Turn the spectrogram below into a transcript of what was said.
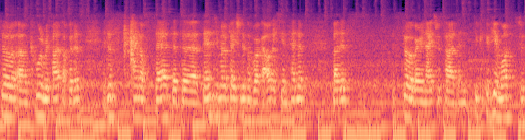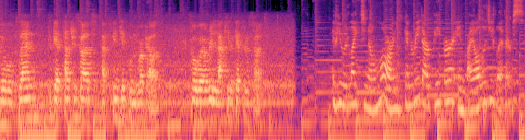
still um, cool result of it. It is kind of sad that the density manipulation didn't work out as you intended, but it's still a very nice result and if you want to do plan to get such results, I think it wouldn't work out. So we're really lucky to get the result. If you would like to know more, you can read our paper in Biology Letters.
